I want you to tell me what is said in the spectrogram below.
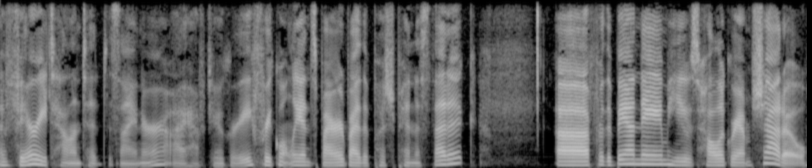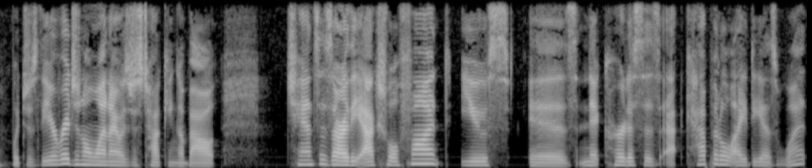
a very talented designer, I have to agree, frequently inspired by the pushpin aesthetic. Uh, for the band name, he used Hologram Shadow, which is the original one I was just talking about. Chances are the actual font use is Nick Curtis's Capital Ideas What?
